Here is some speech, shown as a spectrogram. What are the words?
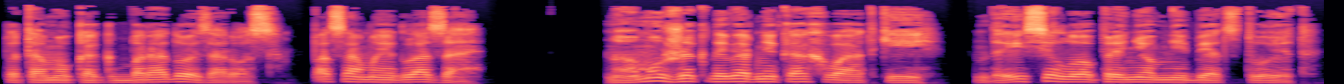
потому как бородой зарос, по самые глаза. Но мужик наверняка хваткий, да и село при нем не бедствует,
